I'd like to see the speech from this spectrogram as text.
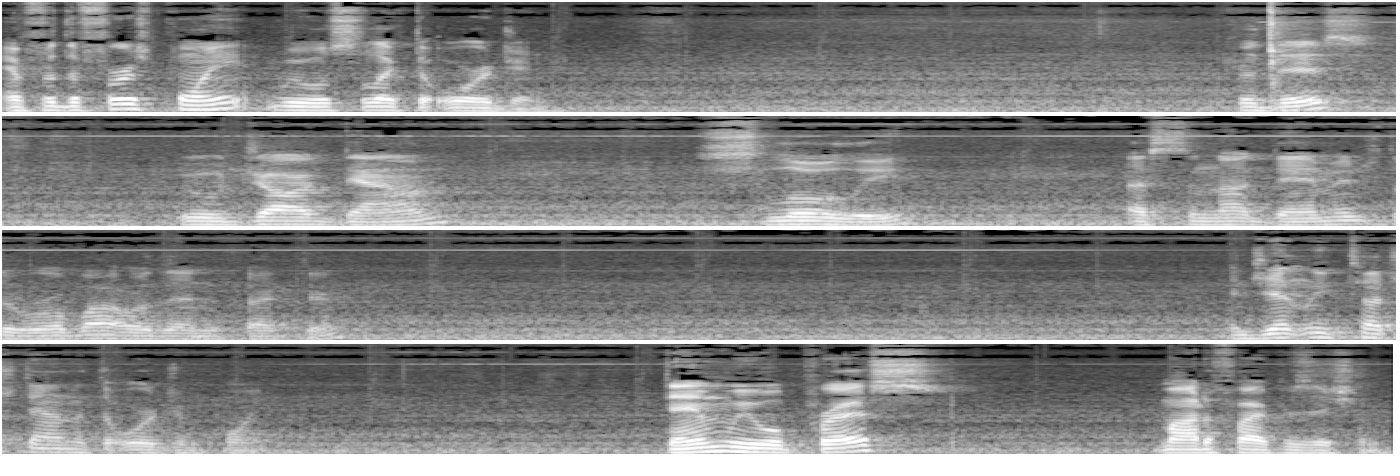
and for the first point, we will select the origin. For this, we will jog down slowly as to not damage the robot or the end effector. And gently touch down at the origin point. Then we will press modify position.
